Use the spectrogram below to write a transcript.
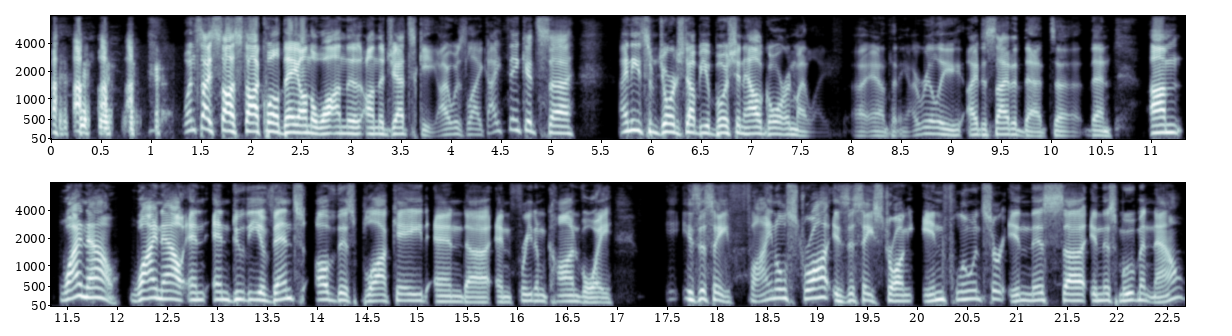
Once I saw Stockwell Day on the on the on the jet ski, I was like, I think it's uh, I need some George W. Bush and Al Gore in my life, uh, Anthony. I really I decided that uh, then. Um, why now? Why now? And and do the events of this blockade and uh, and freedom convoy is this a final straw? Is this a strong influencer in this uh, in this movement now?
